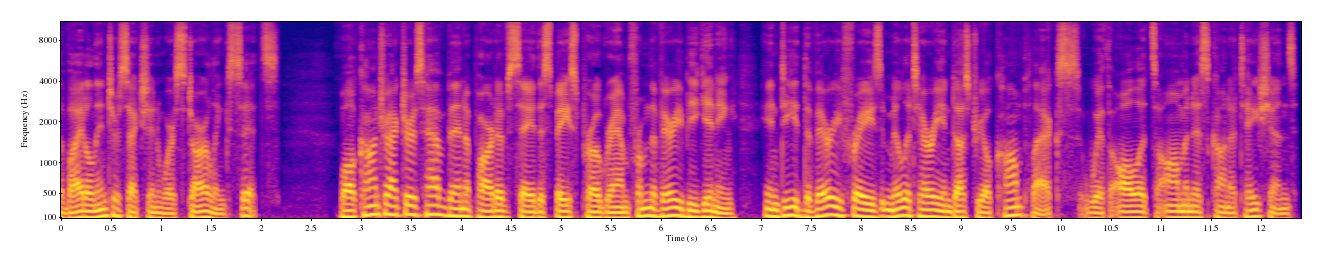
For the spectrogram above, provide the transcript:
the vital intersection where Starlink sits. While contractors have been a part of, say, the space program from the very beginning, indeed, the very phrase military industrial complex, with all its ominous connotations,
